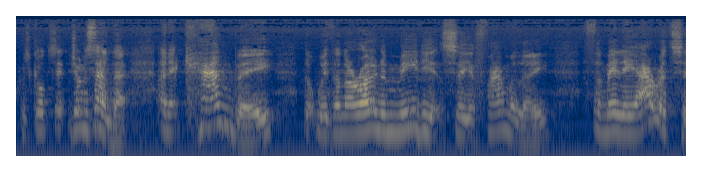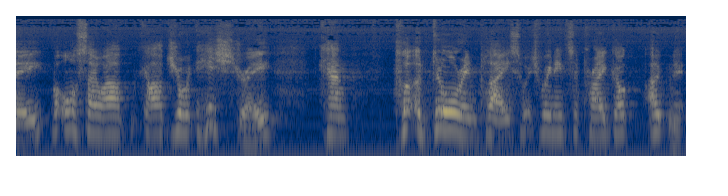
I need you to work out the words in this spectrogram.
Because God said, do you understand that? And it can be that within our own immediacy of family, familiarity, but also our, our joint history, can put a door in place which we need to pray God open it.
